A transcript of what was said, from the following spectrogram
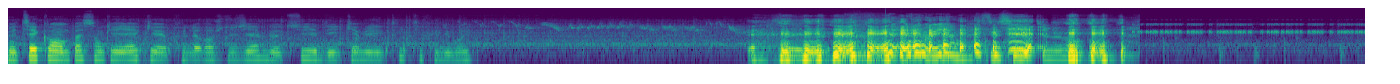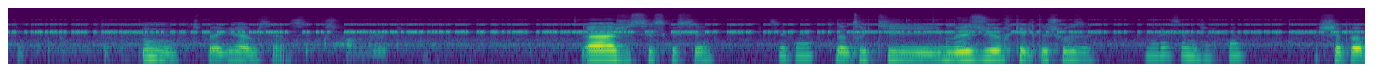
Mais tu sais, quand on passe en kayak euh, près de la roche du diable, au-dessus, il y a des câbles électriques qui font du bruit. Oui, c'est sûr, tu veux. Hmm, c'est pas agréable ça. Ah, je sais ce que c'est. C'est quoi? C'est un truc qui mesure quelque chose. Ouais, ça me dire quoi? Je sais pas.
